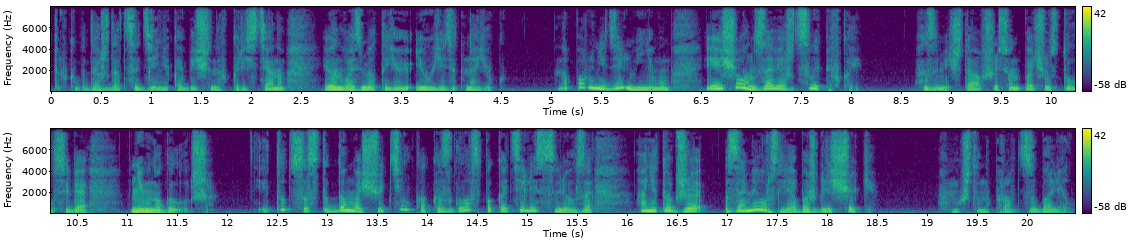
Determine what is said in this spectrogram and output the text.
Только бы дождаться денег, обещанных крестьянам, и он возьмет ее и уедет на юг. На пару недель минимум, и еще он завяжет с выпивкой. Замечтавшись, он почувствовал себя немного лучше. И тут со стыдом ощутил, как из глаз покатились слезы. Они тут же замерзли и обожгли щеки. Может, он и правда заболел?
